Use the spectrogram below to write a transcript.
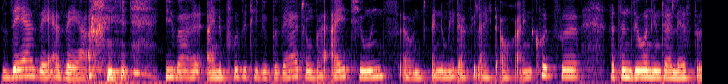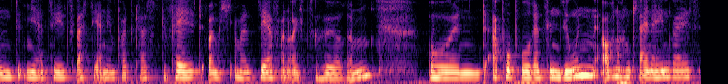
sehr, sehr, sehr über eine positive Bewertung bei iTunes. Und wenn du mir da vielleicht auch eine kurze Rezension hinterlässt und mir erzählst, was dir an dem Podcast gefällt, freue mich immer sehr von euch zu hören. Und apropos Rezensionen, auch noch ein kleiner Hinweis.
